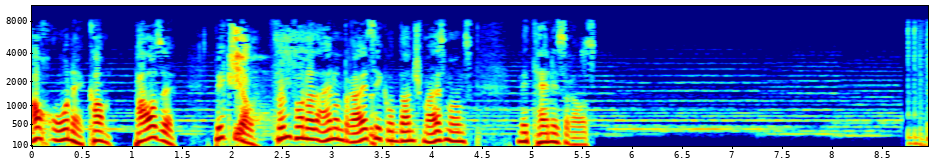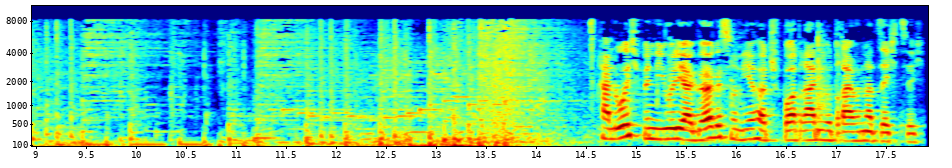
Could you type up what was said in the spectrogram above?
auch ohne. Komm, Pause. Big Show ja. 531 und dann schmeißen wir uns mit Tennis raus. Hallo, ich bin Julia Görges und ihr hört Sportradio 360.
